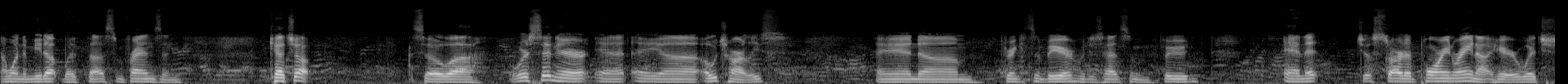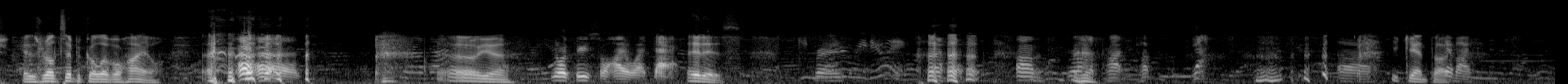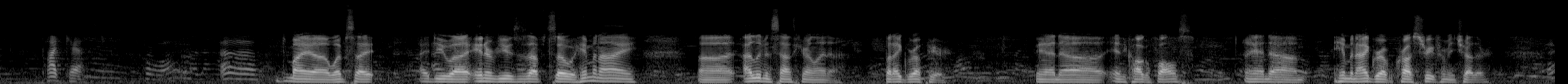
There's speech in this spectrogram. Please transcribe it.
I wanted to meet up with uh, some friends and catch up. So uh, we're sitting here at a uh, O'Charlie's and um, drinking some beer. We just had some food, and it just started pouring rain out here, which is real typical of Ohio. Oh yeah, Northeast Ohio at that. it is. Friend, What are we doing? um, we're on a pod, pod, yeah. Uh, you can't talk. stand by. Podcast. For what? Uh, My uh, website, I do uh, interviews and stuff. So him and I, uh, I live in South Carolina, but I grew up here, and uh, in Cauga Falls, and um, him and I grew up across the street from each other.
